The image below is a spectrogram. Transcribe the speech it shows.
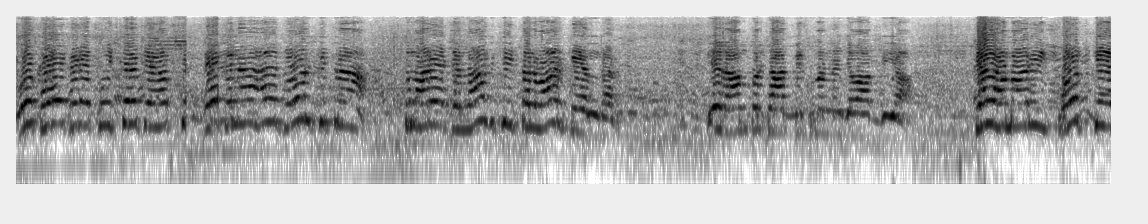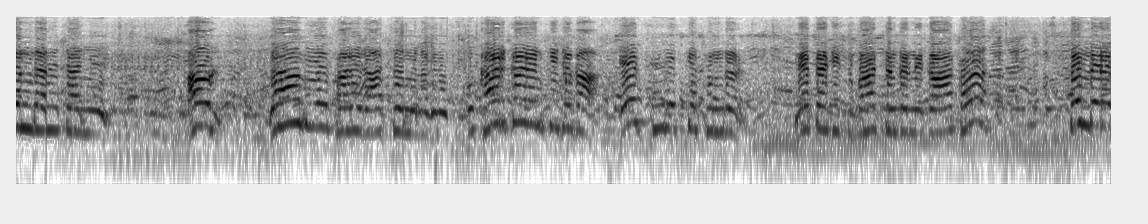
वो खड़े खड़े पूछते हैं कि आप देखना है ज़ोर कितना तुम्हारे जल्लाद की तलवार के अंदर। ये राम प्रसाद बिस्मन ने जवाब दिया क्या हमारी सोच के अंदर चाहिए? और जहाँ ये सारे रास्ते में लगने उखाड़ कर इनकी जगह एक सूरज के सुंदर नेताजी सुभाष चंद्र ने कहा था तुम मेरे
